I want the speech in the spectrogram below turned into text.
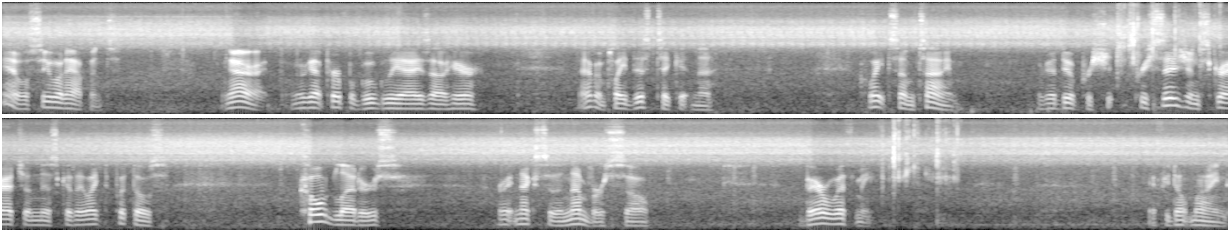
yeah, we'll see what happens. Alright, we got purple googly eyes out here. I haven't played this ticket in a quite some time. We're going to do a pre precision scratch on this because I like to put those code letters right next to the numbers, so bear with me if you don't mind.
